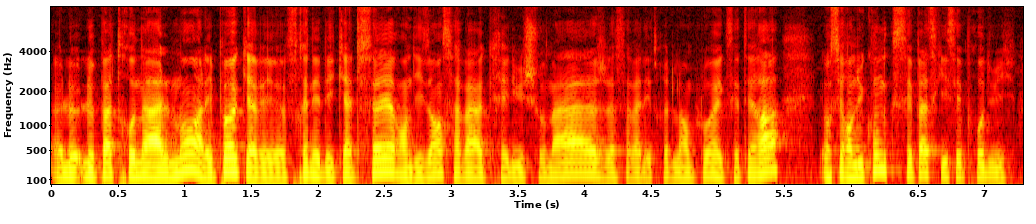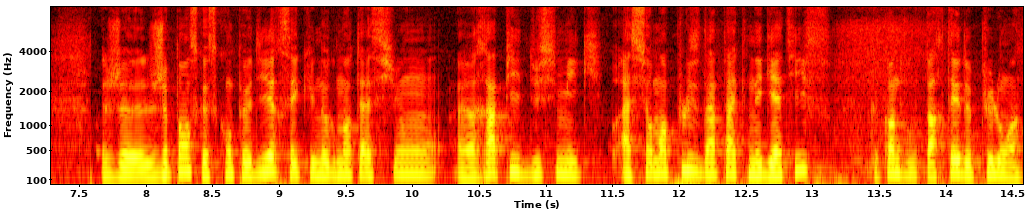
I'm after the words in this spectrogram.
le, patronat allemand, à l'époque, avait freiné des cas de fer en disant ça va créer du chômage, ça va détruire de l'emploi, etc. Et on s'est rendu compte que c'est pas ce qui s'est produit. Je, je, pense que ce qu'on peut dire, c'est qu'une augmentation rapide du SMIC a sûrement plus d'impact négatif que quand vous partez de plus loin.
